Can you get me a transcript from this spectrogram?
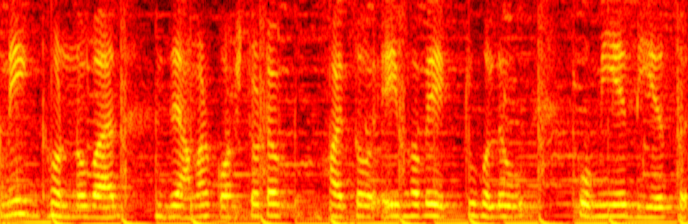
অনেক ধন্যবাদ যে আমার কষ্টটা হয়তো এইভাবে একটু হলেও কমিয়ে দিয়েছে।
